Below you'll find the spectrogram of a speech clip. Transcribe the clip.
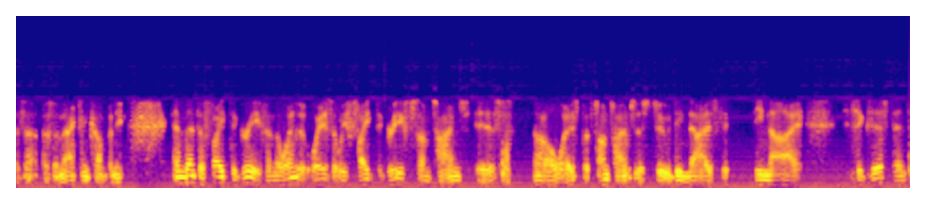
as, a, as an acting company and then to fight the grief. And the ways that we fight the grief sometimes is not always, but sometimes is to deny deny its existence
